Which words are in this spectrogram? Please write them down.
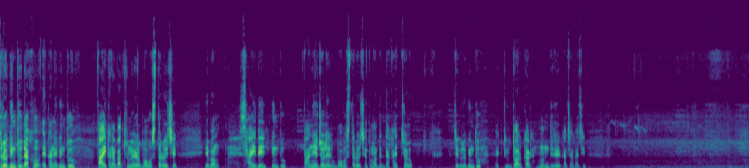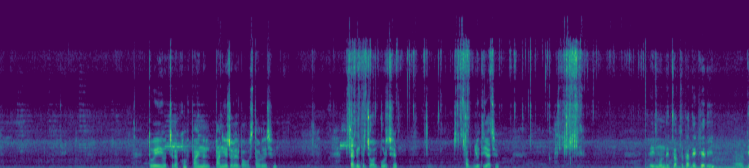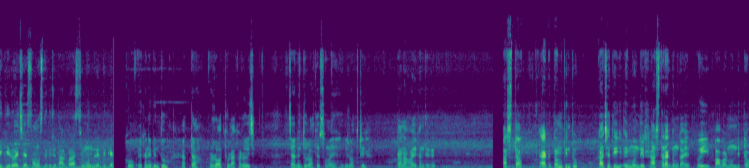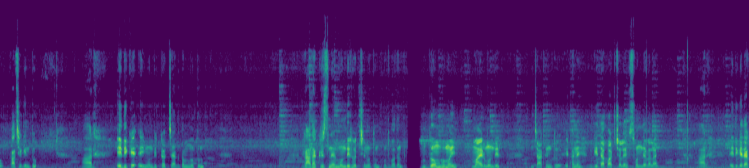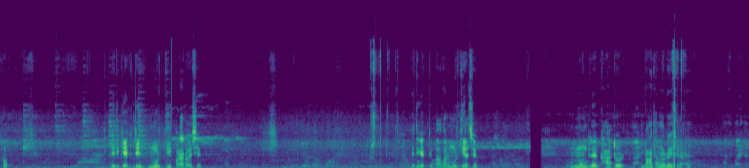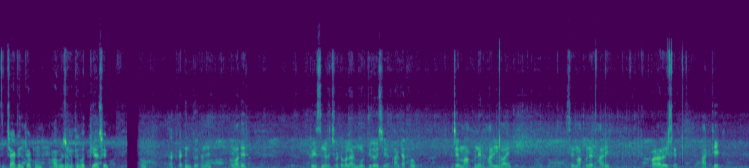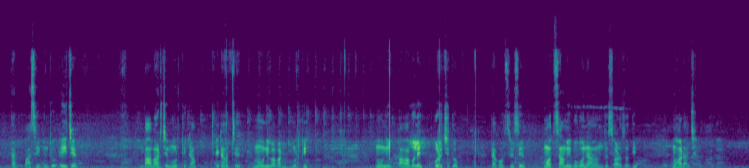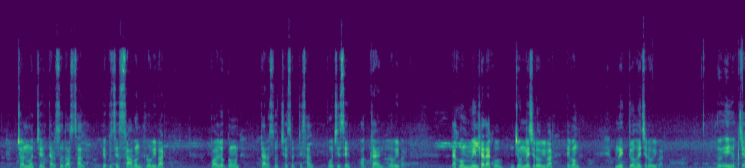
তো কিন্তু দেখো, এখানে কিন্তু পায়খানা বাথরুমেরও ব্যবস্থা রয়েছে এবং সাইডেই কিন্তু পানীয় জলের ব্যবস্থা রয়েছে, তোমাদের দেখায় চলো। যেগুলো কিন্তু একটু দরকার মন্দিরের কাছাকাছি। তো এই হচ্ছে দেখো ফাইনাল পানীয় জলের ব্যবস্থাও রয়েছে। যা কিন্তু জল পড়ছে, সবগুলোতেই আছে। এই মন্দির চত্বরটা দেখিয়ে দিই কি কি রয়েছে, সমস্ত কিছু। তারপর আসছি মন্দিরের দিকে। দেখো, এখানে কিন্তু একটা রথ রাখা রয়েছে, যা কিন্তু রথের সময় এই রথটি টানা হয় এখান থেকে। রাস্তা একদম কিন্তু কাছেতেই এই মন্দির, রাস্তার একদম গায়ে, ওই বাবার মন্দিরটাও কাছে কিন্তু। আর এইদিকে এই মন্দিরটা হচ্ছে একদম নতুন। রাধাকৃষ্ণের মন্দির হচ্ছে নতুন উদ্বোধন। ব্রহ্মময়ী মায়ের মন্দির, যা কিন্তু এখানে গীতা পাঠ চলে সন্ধেবেলায়। আর এইদিকে দেখো এদিকে একটি মূর্তি করা রয়েছে। এদিকে একটি বাবার মূর্তি আছে। মন্দিরের ঘাটও বাঁধানো রয়েছে, দেখো। যা কিন্তু এখন আবর্জনাতে ভর্তি আছে। একটা কিন্তু এখানে আমাদের কৃষ্ণের ছোটোবেলার মূর্তি রয়েছে। আর দেখো, যে মাখনের হাড়ি হয়, সেই মাখনের হাড়ি করা রয়েছে। আর ঠিক তার পাশেই কিন্তু এই যে বাবার যে মূর্তিটা, এটা হচ্ছে মৌনি বাবার মূর্তি। মৌনি বাবা বলে পরিচিত। দেখো, শ্রী শ্রী মৎ স্বামী ভুবনে আনন্দ সরস্বতী মহারাজ। জন্ম হচ্ছে তেরোশো সাল, একুশে শ্রাবণ রবিবার। পরলোকগমন তেরোশো ছেষট্টি সাল পঁচিশে অগ্রায়ণ রবিবার। দেখো, মিলটা দেখো, জন্মেছে রবিবার এবং মৃত্যুও হয়েছে রবিবার। তো এই হচ্ছে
